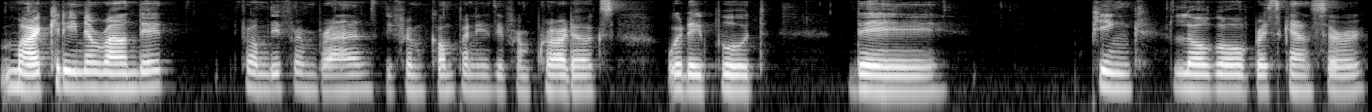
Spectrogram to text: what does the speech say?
marketing around it from different brands, different companies, different products, where they put the pink logo of breast cancer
